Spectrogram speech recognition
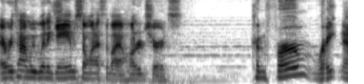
Every time we win a game, someone has to buy 100 shirts. Confirm right now.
